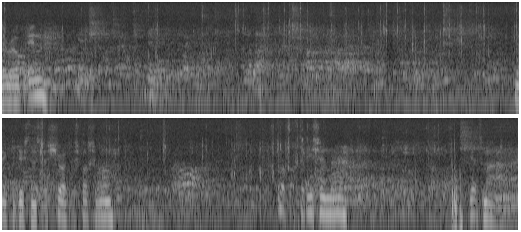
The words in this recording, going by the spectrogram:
the rope in. Make the distance as short as possible. Look off the descender. Get my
